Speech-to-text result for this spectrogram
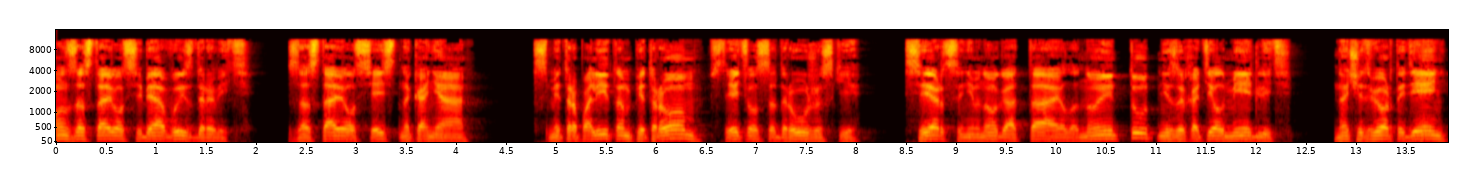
Он заставил себя выздороветь, заставил сесть на коня. С митрополитом Петром встретился дружески. Сердце немного оттаяло, но и тут не захотел медлить. На четвертый день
